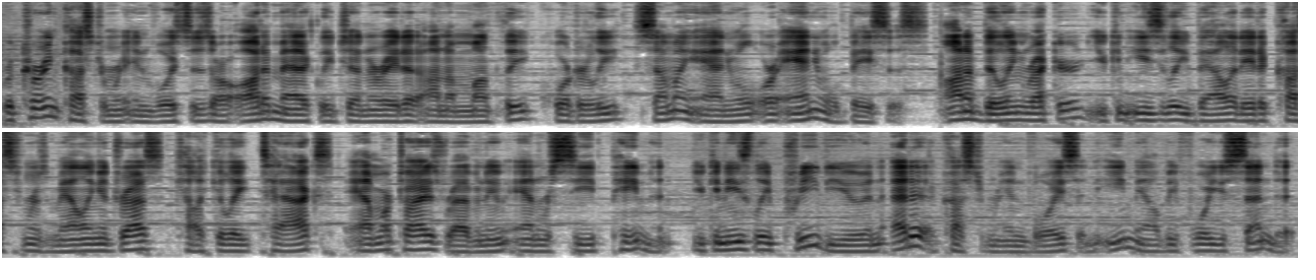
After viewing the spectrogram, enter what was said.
Recurring customer invoices are automatically generated on a monthly, quarterly, semi-annual, or annual basis. On a billing record, you can easily validate a customer's mailing address, calculate tax, amortize revenue, and receive payment. You can easily preview and edit a customer invoice and email before you send it.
